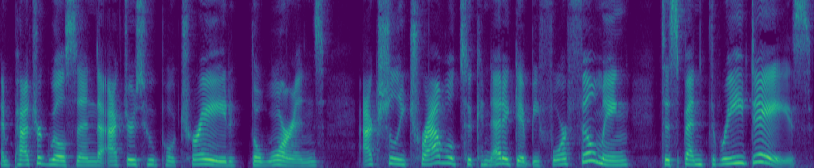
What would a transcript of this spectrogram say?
and Patrick Wilson, the actors who portrayed the Warrens, actually traveled to Connecticut before filming to spend three days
